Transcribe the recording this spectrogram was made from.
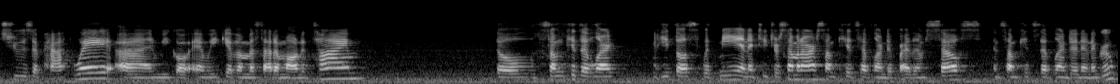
choose a pathway uh, and we go and we give them a set amount of time. So some kids have learned ethos with me in a teacher seminar. Some kids have learned it by themselves, and some kids have learned it in a group.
